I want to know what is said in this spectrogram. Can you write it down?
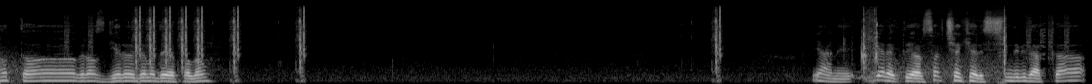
Hatta biraz geri ödeme de yapalım. Yani gerek duyarsak çekeriz. Şimdi bir dakika.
